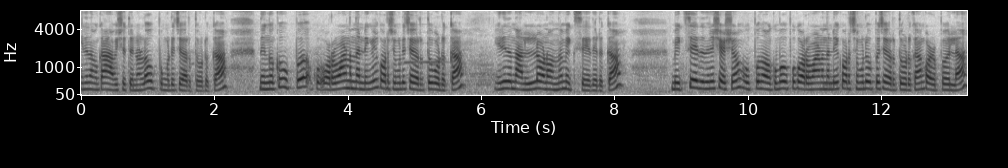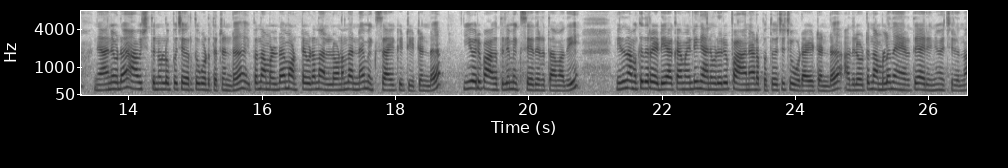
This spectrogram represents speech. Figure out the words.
ഇനി നമുക്ക് ആവശ്യത്തിനുള്ള ഉപ്പും കൂടി ചേർത്ത് കൊടുക്കാം. നിങ്ങൾക്ക് ഉപ്പ് കുറവാണെന്നുണ്ടെങ്കിൽ കുറച്ചും കൂടി ചേർത്ത് കൊടുക്കാം. ഇനി ഇത് നല്ലോണം ഒന്ന് മിക്സ് ചെയ്തെടുക്കാം. മിക്സ് ചെയ്തതിന് ശേഷം ഉപ്പ് നോക്കുമ്പോൾ ഉപ്പ് കുറവാണെന്നുണ്ടെങ്കിൽ കുറച്ചും കൂടി ഉപ്പ് ചേർത്ത് കൊടുക്കാം. കുഴപ്പമില്ല. ഞാനിവിടെ ആവശ്യത്തിനുള്ള ഉപ്പ് ചേർത്ത് കൊടുത്തിട്ടുണ്ട്. ഇപ്പം നമ്മളുടെ മുട്ട ഇവിടെ നല്ലോണം തന്നെ മിക്സായി കിട്ടിയിട്ടുണ്ട്. ഈ ഒരു പാകത്തിൽ മിക്സ് ചെയ്തെടുത്താൽ മതി. ഇനി നമുക്കിത് റെഡിയാക്കാൻ വേണ്ടി ഞാനിവിടെ ഒരു പാൻ അടപ്പത്ത് വെച്ച് ചൂടായിട്ടുണ്ട്. അതിലോട്ട് നമ്മൾ നേരത്തെ അരിഞ്ഞു വെച്ചിരുന്ന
